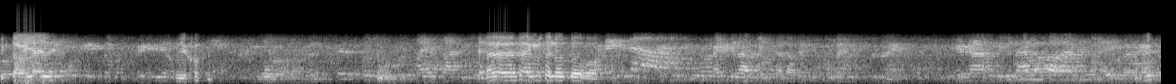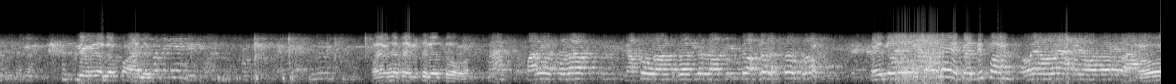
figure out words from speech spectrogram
Pictorial. Yun. Ano, nasa'yo mo sa luto ko? Ay, grabe ka lang. Hindi mo na lang pangalan. Ano masasabi mo sa luto ko? Ha? Parang sarap. Naku, round round na natin ito. Ay, no, pwede, pwede pa. Mamaya, mamaya, kaya ako pa. Oo,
